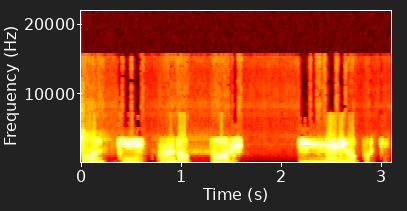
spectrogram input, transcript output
Porque un doctor, le digo por qué,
